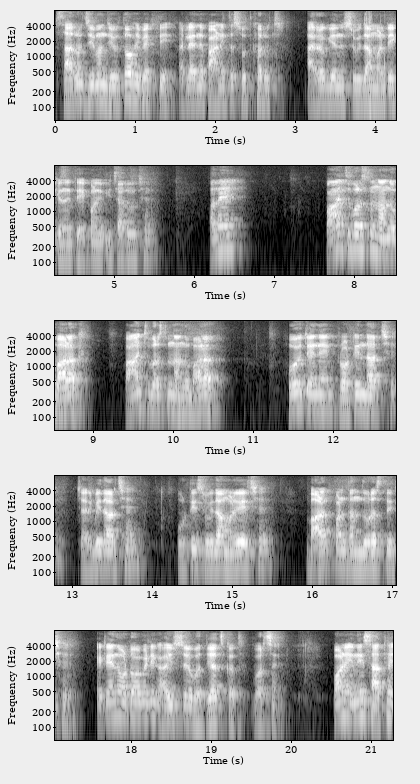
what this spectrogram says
સારું જીવન જીવતો હોય વ્યક્તિ એટલે એને પાણી તો શુદ્ધ ખરું જ. આરોગ્યની સુવિધા મળી કે નહીં તે પણ વિચારવું છે. અને પાંચ વર્ષનું નાનું બાળક પાંચ વર્ષનું નાનું બાળક હોય તો એને પ્રોટીનદાર છે, ચરબીદાર છે, પૂરતી સુવિધા મળી રહી છે, બાળક પણ તંદુરસ્તી છે. એટલે એનું ઓટોમેટિક આયુષ્ય વધ્યા જ વર્ષે પણ એની સાથે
